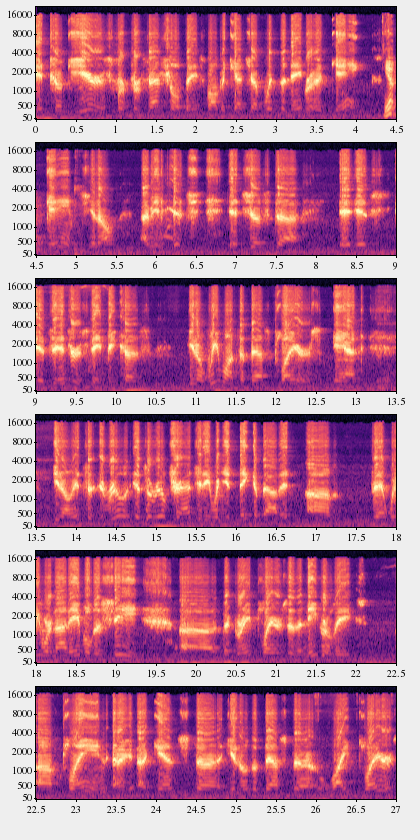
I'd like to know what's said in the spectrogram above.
it took years for professional baseball to catch up with the neighborhood games? Yep. Games, you know. I mean, it's it's just uh, it, it's it's interesting because you know we want the best players, and you know it's a real it's a real tragedy when you think about it. Um, that we were not able to see uh, the great players of the Negro Leagues um, playing against uh, you know the best uh, white players.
